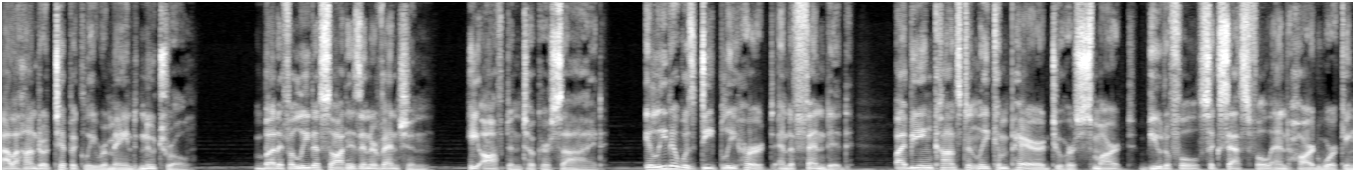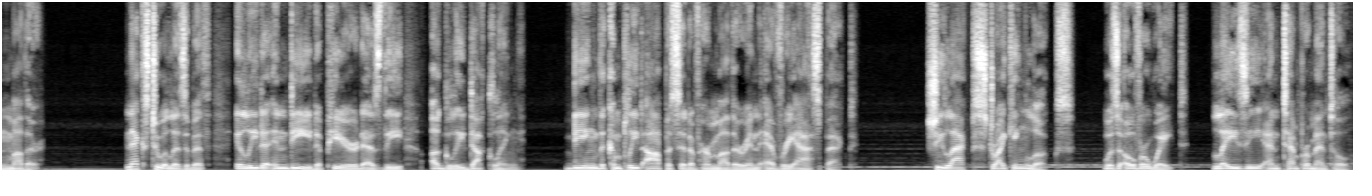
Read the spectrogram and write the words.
Alejandro typically remained neutral, but if Elita sought his intervention, he often took her side. Elita was deeply hurt and offended by being constantly compared to her smart, beautiful, successful, and hard-working mother. Next to Elizabeth, Elita indeed appeared as the ugly duckling, being the complete opposite of her mother in every aspect. She lacked striking looks, was overweight, lazy and temperamental,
